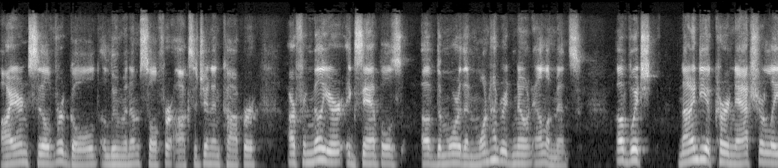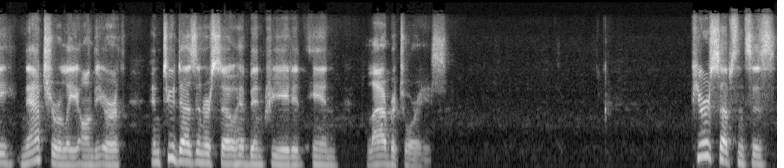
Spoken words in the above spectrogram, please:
Iron, silver, gold, aluminum, sulfur, oxygen, and copper are familiar examples of the more than 100 known elements, of which 90 occur naturally naturally on the earth and two dozen or so have been created in laboratories. Pure substances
